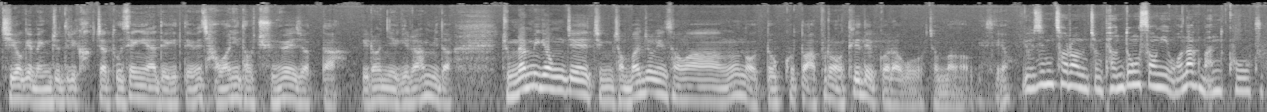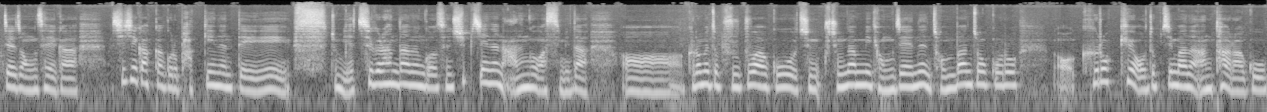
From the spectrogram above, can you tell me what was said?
지역의 맹주들이 각자 도생해야 되기 때문에 자원이 더 중요해졌다. 이런 얘기를 합니다. 중남미 경제 지금 전반적인 상황은 어떻고 또 앞으로는 어떻게 될 거라고 전망하고 계세요? 요즘처럼 좀 변동성이 워낙 많고 국제 정세가 시시각각으로 바뀌는 때에 좀 예측을 한다는 것은 쉽지는 않은 것 같습니다. 어, 그럼에도 불구하고 중, 중남미 경제는 전반적으로 어, 그렇게 어둡지만은 않다라고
